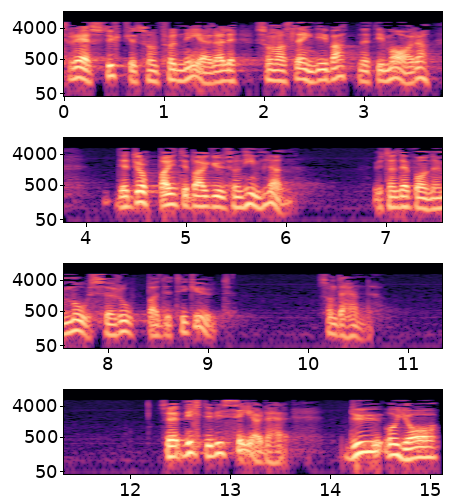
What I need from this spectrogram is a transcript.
trästycket som föll ner eller som man slängde i vattnet i Mara det droppade inte bara Gud från himlen utan det var när Mose ropade till Gud som det hände. Så det är viktigt vi ser det här du och jag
